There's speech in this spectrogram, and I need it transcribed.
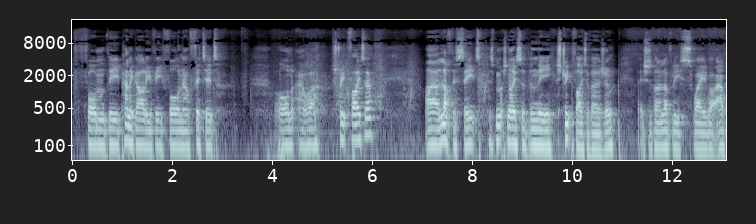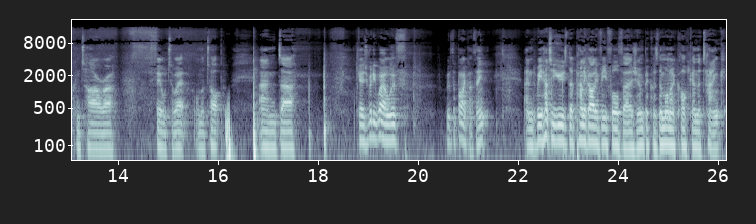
from the Panigale V4 now fitted on our Streetfighter. I love this seat. It's much nicer than the Streetfighter version. It's just got a lovely suede, well, Alcantara feel to it on the top. And uh, goes really well with, with the bike, I think. And we had to use the Panigale V4 version because the monocoque and the tank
